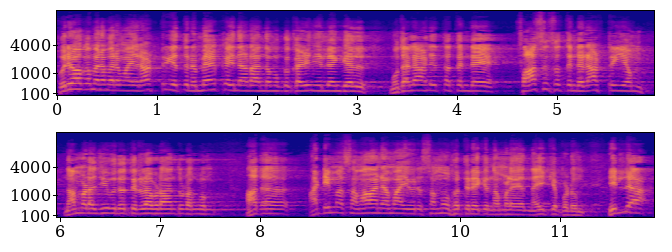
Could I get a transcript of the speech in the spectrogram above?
പുരോഗമനപരമായ രാഷ്ട്രീയത്തിന് മേൽക്കൈ നേടാൻ നമുക്ക് കഴിഞ്ഞില്ലെങ്കിൽ മുതലാളിത്തത്തിന്റെ ഫാസിസത്തിന്റെ രാഷ്ട്രീയം നമ്മുടെ ജീവിതത്തിൽ ഇടപെടാൻ തുടങ്ങും. അത് അടിമ സമാനമായ ഒരു സമൂഹത്തിലേക്ക് നമ്മളെ നയിക്കപ്പെടും. ഇല്ല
